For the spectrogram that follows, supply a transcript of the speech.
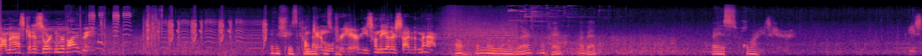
Dumbass, get a Zort and revive me. Making sure he's coming Don't back get him over way. here. He's on the other side of the map. Oh, I didn't know you went over there. Okay, my bad. Guys, hold on. He's here. He's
